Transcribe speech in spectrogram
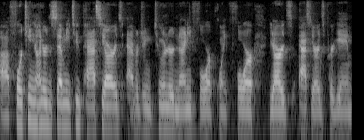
uh, 1,472 pass yards, averaging 294.4 yards pass yards per game.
